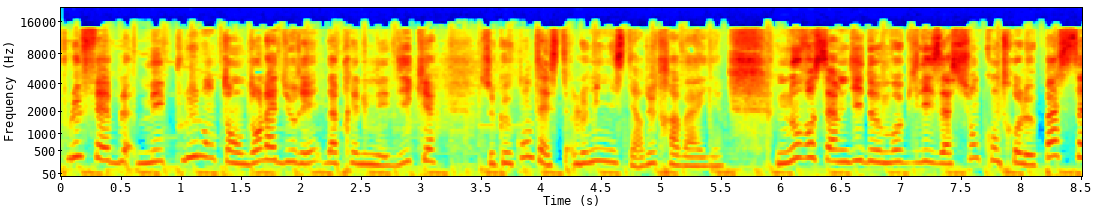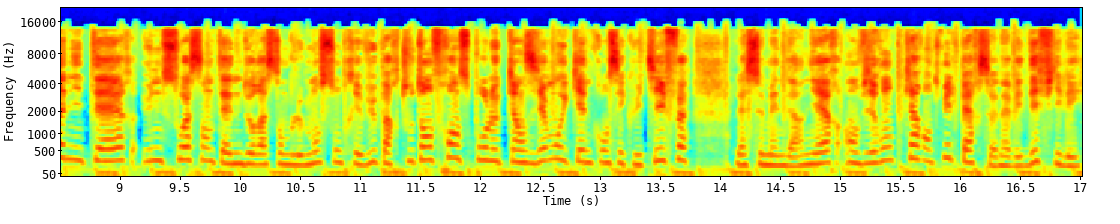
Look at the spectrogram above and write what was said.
plus faible mais plus longtemps dans la durée d'après l'UNEDIC ce que conteste le ministère du Travail. Nouveau samedi de mobilisation contre le pass sanitaire. Une soixantaine de rassemblements sont prévus partout en France pour le 15e week-end consécutif. La semaine dernière, environ 40 000 personnes avaient défilé.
